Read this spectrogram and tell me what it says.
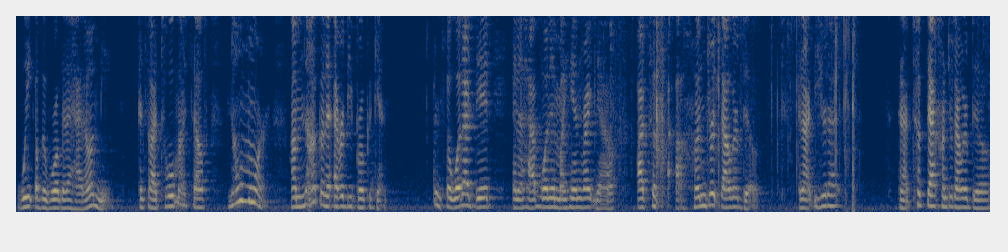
weight of the world that I had on me. And so I told myself, no more. I'm not going to ever be broke again. And so what I did, and I have one in my hand right now, I took a hundred dollar bill, and I you hear that, and I took that hundred dollar bill,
